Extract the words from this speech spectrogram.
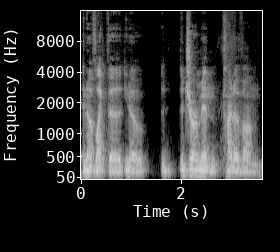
and of like the you know the, the German kind of um,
